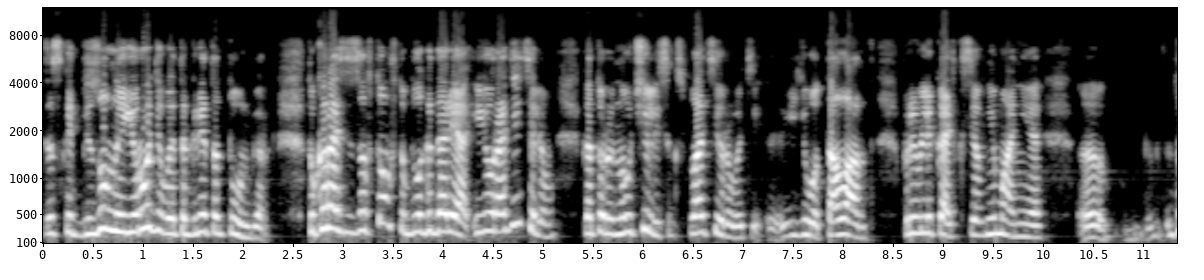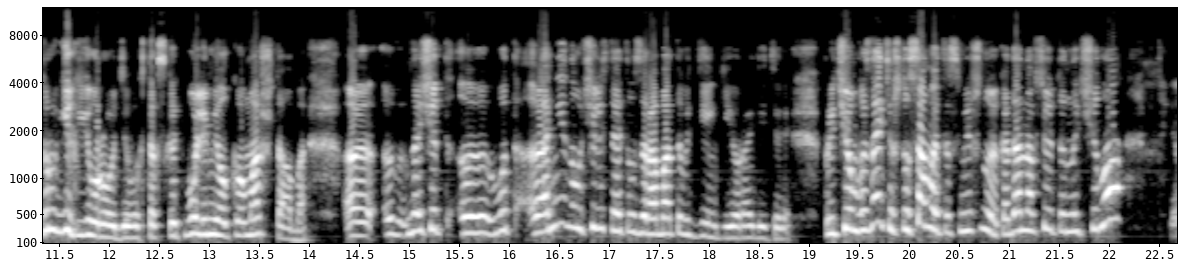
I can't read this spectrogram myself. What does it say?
так сказать, безумная юродивая, это Грета Тунберг. Только разница в том, что благодаря ее родителям, которые научились эксплуатировать ее талант, привлекать к себе внимание э, других юродивых, так сказать, более мелкого масштаба, э, значит, вот они научились на этом зарабатывать деньги, ее родители. Причем, вы знаете, что самое это смешное, когда она все это начала, э,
